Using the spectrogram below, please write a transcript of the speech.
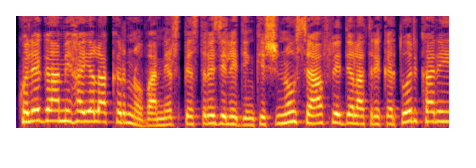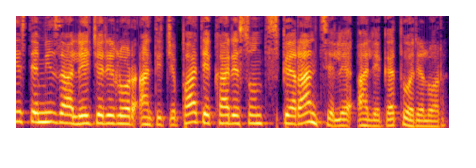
Colega Mihaela Cârnov a mers pe străzile din Chișinău să afle de la trecători care este miza alegerilor anticipate, care sunt speranțele alegătorilor.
